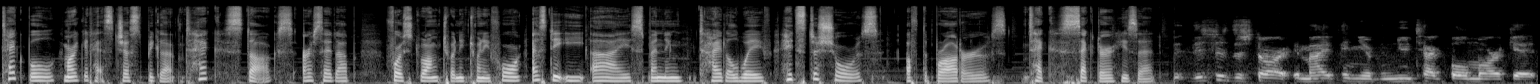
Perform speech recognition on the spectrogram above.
tech bull market has just begun. Tech stocks are set up for strong 2024 as the AI spending tidal wave hits the shores of the broader tech sector, he said. This is the start, in my opinion, of the new tech bull market.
